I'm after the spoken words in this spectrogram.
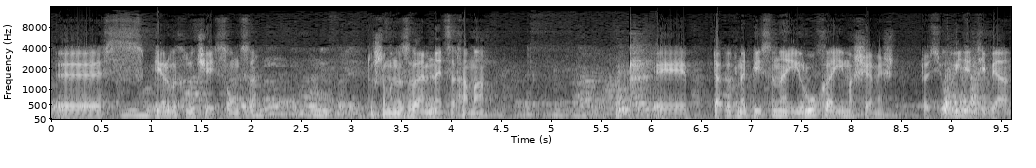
э, с первых лучей солнца, то, что мы называем Нецахама, э, так как написано Ируха и Машемеш, то есть увидят тебя,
